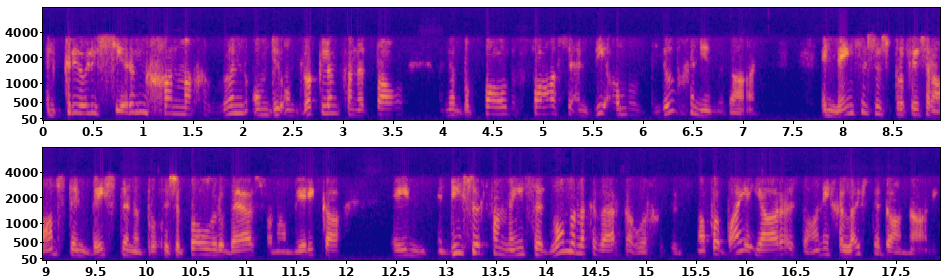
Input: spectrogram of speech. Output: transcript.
En kreolisering gaan maar gewoon om die ontwikkeling van 'n taal in 'n bepaalde fase en wie almal deelgeneem het daaraan. En mense soos professor Hans ten Besten en professor Paul Roberts van Amerika en, en die soort van mense het wonderlike werk daaroor gedoen. Maar vir baie jare is daar nie geluister daarna nie.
